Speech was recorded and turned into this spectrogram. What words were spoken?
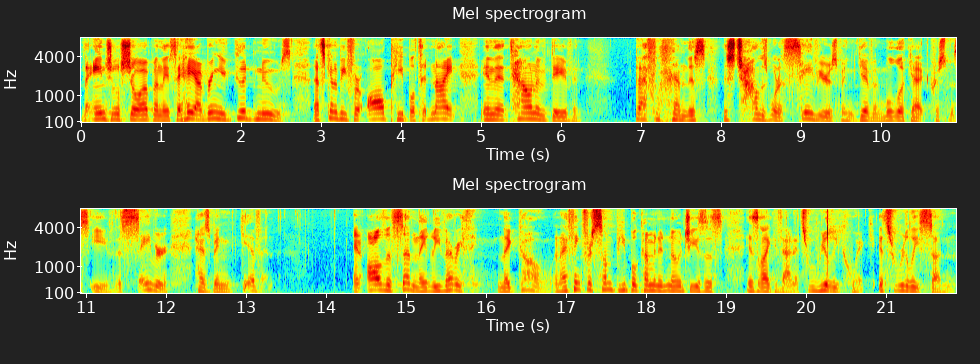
The angels show up and they say, Hey, I bring you good news. That's going to be for all people tonight in the town of David. Bethlehem, this, this child is born. A Savior has been given. We'll look at Christmas Eve. The Savior has been given. And all of a sudden, they leave everything and they go. And I think for some people, coming to know Jesus is like that. It's really quick, it's really sudden.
